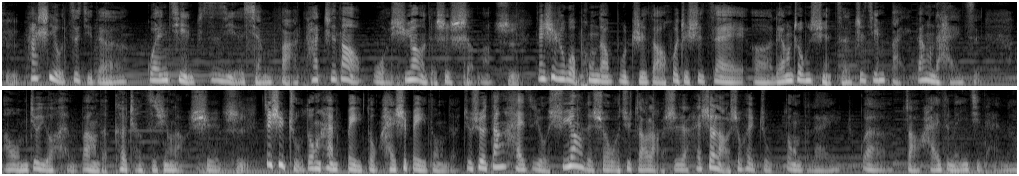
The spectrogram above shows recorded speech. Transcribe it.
是他是有自己的关键、自己的想法，他知道我需要的是什么。是但是如果碰到不知道，或者是在呃两种选择之间摆荡的孩子啊，我们就有很棒的课程咨询老师。是这是主动和被动，还是被动的？就是当孩子有需要的时候，我去找老师，还是老师会主动的来呃找孩子们一起谈呢？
